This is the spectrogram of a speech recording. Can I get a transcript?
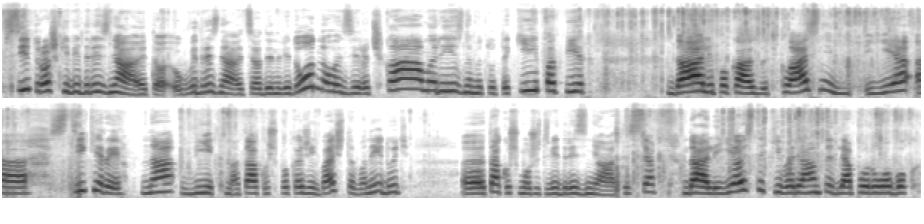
всі трошки відрізняються, відрізняються один від одного зірочками різними. Тут такий папір. Далі показують класні є е, стікери на вікна. Також покажіть, бачите, вони йдуть, е, також можуть відрізнятися. Далі є ось такі варіанти для поробок.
